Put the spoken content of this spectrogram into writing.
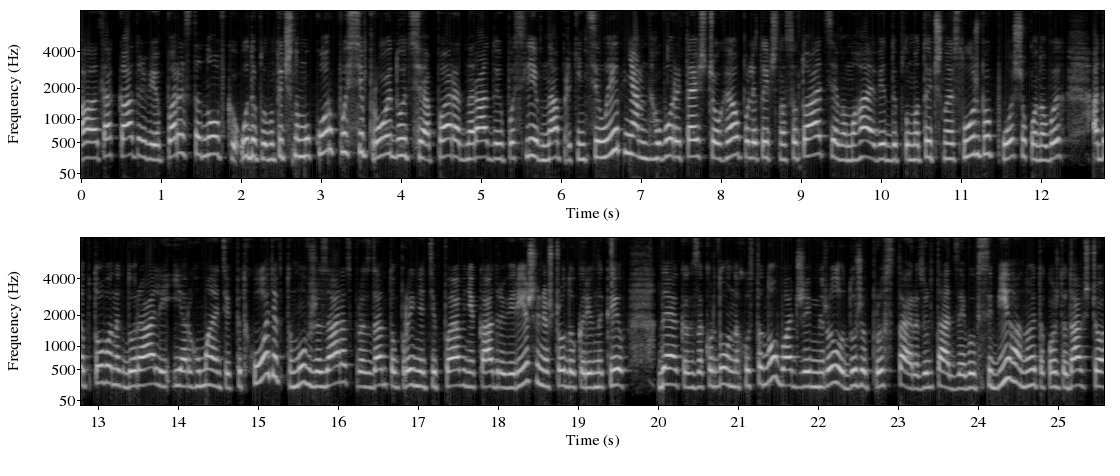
А, Так, кадрові перестановки у дипломатичному корпусі пройдуть перед нарадою послів наприкінці липня. Говорить те, що геополітична ситуація вимагає від дипломатичної служби пошуку нових адаптованих до реалій і аргументів підходів. Тому вже зараз президентом прийняті певні кадрові рішення щодо керівників деяких закордонних установ, адже мірило дуже просте результат, заявив Сибіга. Ну і також додав, що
